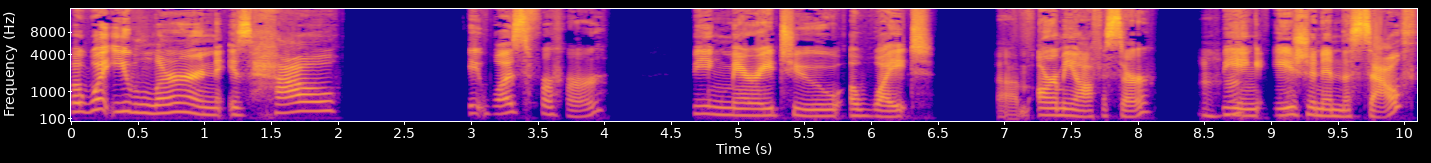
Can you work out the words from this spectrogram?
But what you learn is how it was for her being married to a white um, army officer, Mhm. being Asian in the South,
